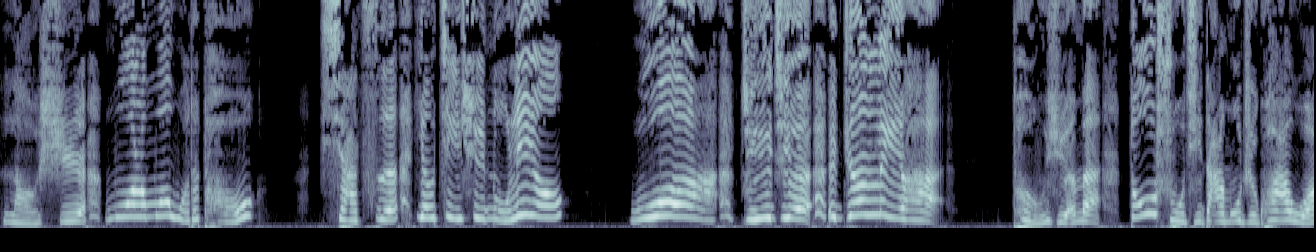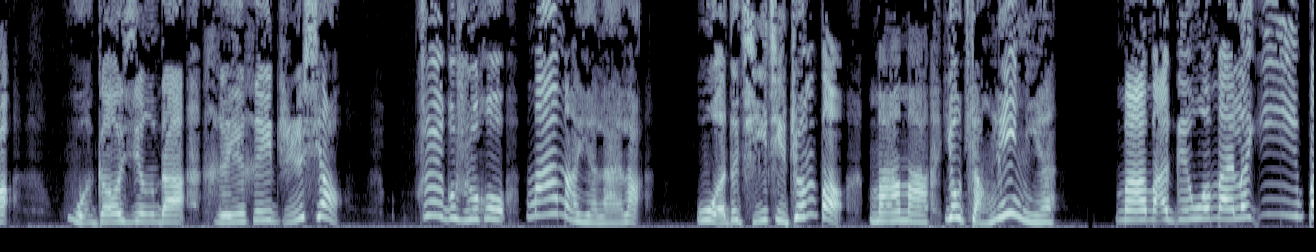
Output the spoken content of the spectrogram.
老师摸了摸我的头，下次要继续努力哦。哇，琪琪真厉害！同学们都竖起大拇指夸我，我高兴的嘿嘿直笑。这个时候，妈妈也来了。我的琪琪真棒，妈妈要奖励你。妈妈给我买了一百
